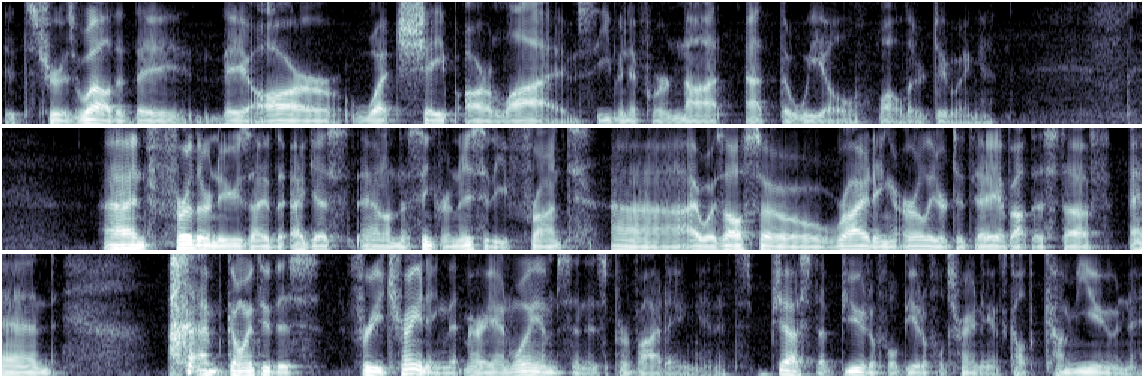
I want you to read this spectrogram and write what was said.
it's true as well that they, they are what shape our lives, even if we're not at the wheel while they're doing it. And further news, I, I, guess, and on the synchronicity front, uh, I was also writing earlier today about this stuff, and I'm going through this free training that Marianne Williamson is providing, and it's just a beautiful, beautiful training. It's called Commune.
